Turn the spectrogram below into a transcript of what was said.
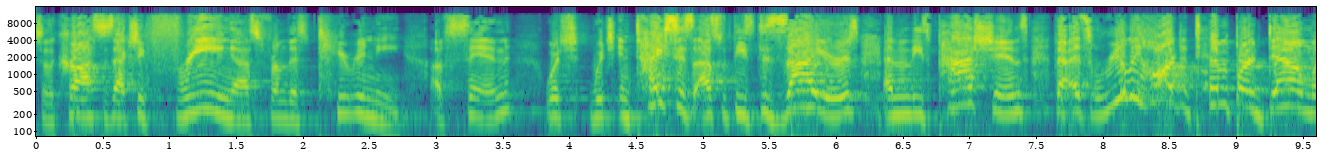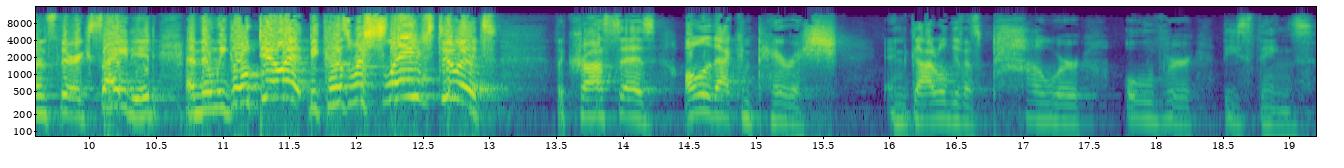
So the cross is actually freeing us from this tyranny of sin, which, which entices us with these desires and then these passions that it's really hard to temper down once they're excited, and then we go do it because we're slaves to it. The cross says all of that can perish, and God will give us power over these things.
